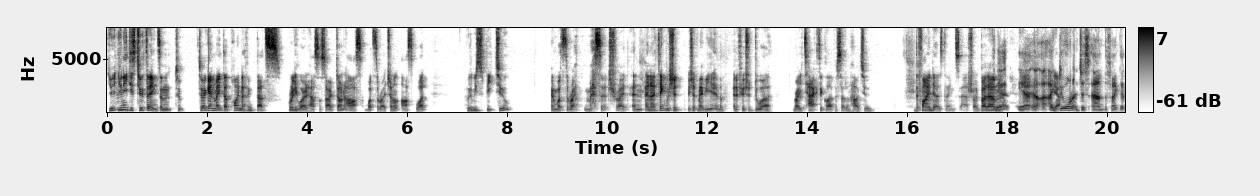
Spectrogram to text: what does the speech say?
you, you need these two things, and to to again make that point, I think that's really where it has to start. Don't ask what's the right channel. Ask what, who do we speak to, and what's the right message, right? And and I think we should we should maybe in the in the future do a very tactical episode on how to define those things, Ash. Right? But um, yeah, yeah, I, I yeah. do want to just add the fact that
